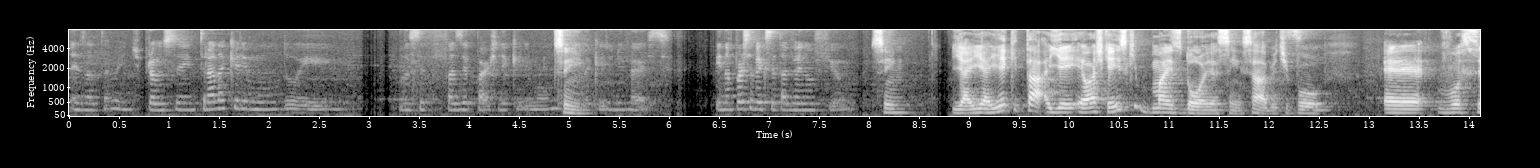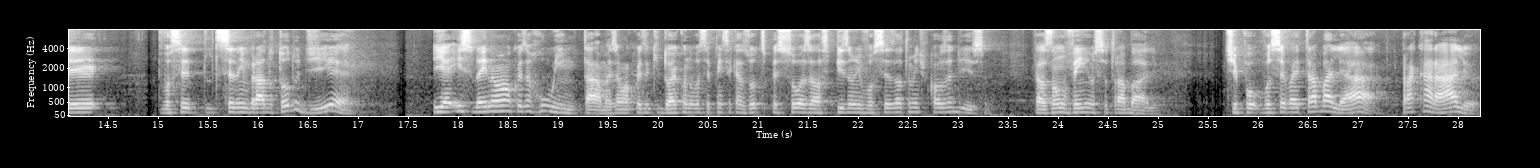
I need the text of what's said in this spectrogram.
exatamente. Pra você entrar naquele mundo e você fazer parte daquele mundo, Sim. daquele universo. E não perceber que você tá vendo um filme. Sim. E aí, aí é que tá. E aí, eu acho que é isso que mais dói, assim, sabe? Tipo, é você. Você ser lembrado todo dia. E é- isso daí não é uma coisa ruim, tá? Mas é uma coisa que dói quando você pensa que as outras pessoas elas pisam em você exatamente por causa disso. Elas não veem o seu trabalho. Tipo, você vai trabalhar pra caralho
